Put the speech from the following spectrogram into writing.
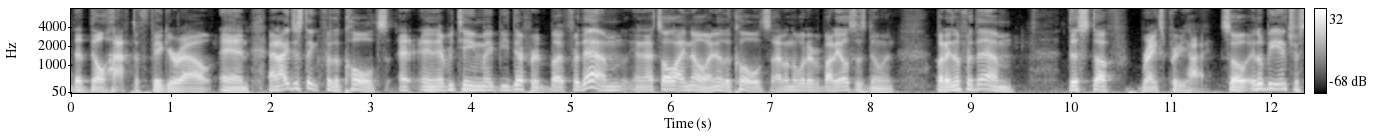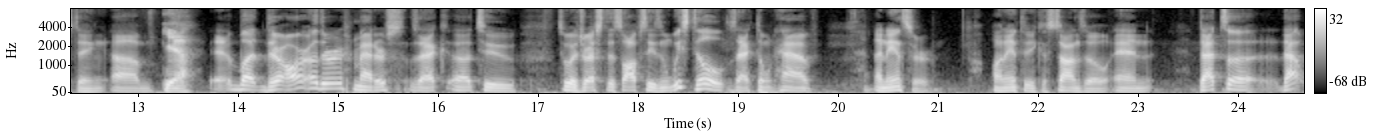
that they'll have to figure out. And and I just think for the Colts, and every team may be different, but for them, and that's all I know. I know the Colts. I don't know what everybody else is doing, but I know for them, this stuff ranks pretty high. So it'll be interesting. Um, Yeah. but there are other matters, Zak, uh, to to address this offseason. We still, Zak, don't have an answer on Anthony Castonzo, and that's a that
